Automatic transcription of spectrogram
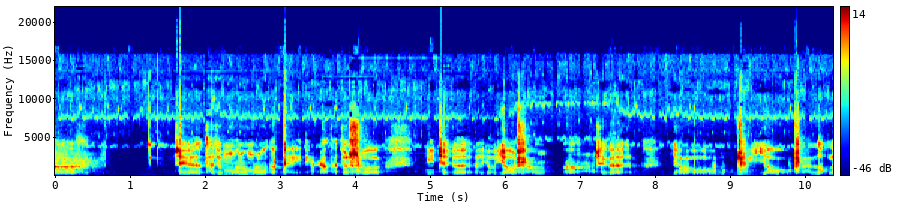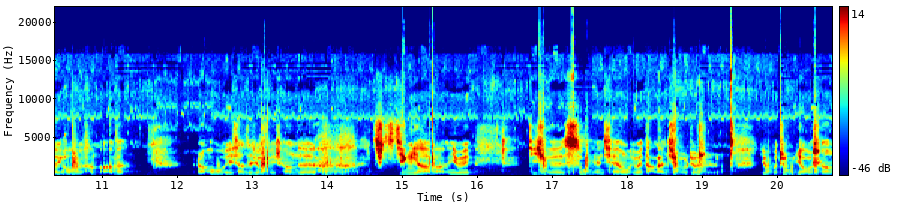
呃，这个他就摸了摸我的背，然后他就说，你这个有腰伤啊，这个。”要注意腰，不然老了以后会很麻烦。然后我一下子就非常的惊讶吧，因为的确四五年前我因为打篮球就是有过这种腰伤，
